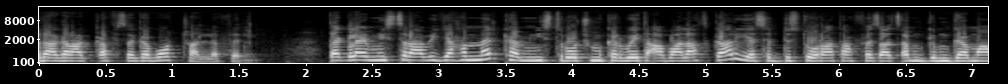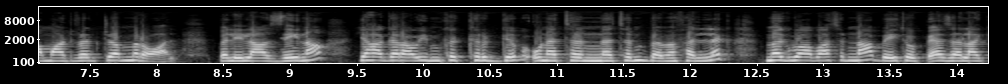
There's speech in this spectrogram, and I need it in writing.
ወደ ሀገር አቀፍ ዘገባዎች አለፍን። ጠቅላይ ሚኒስትር አብይ አህመድ ከሚኒስትሮች ምክር ቤት አባላት ጋር የስድስት ወራት አፈጻጸም ግምገማ ማድረግ ጀምረዋል። በሌላ ዜና የሀገራዊ ምክክር ግብ እውነትነትን በመፈለግ መግባባትና በኢትዮጵያ ዘላቂ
